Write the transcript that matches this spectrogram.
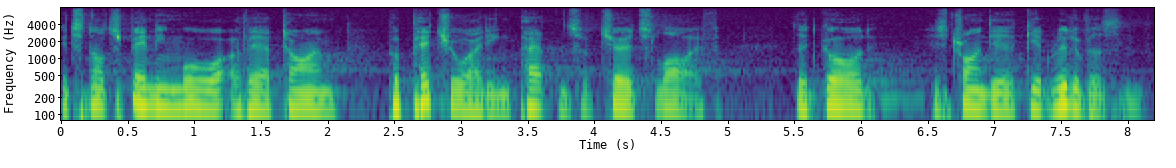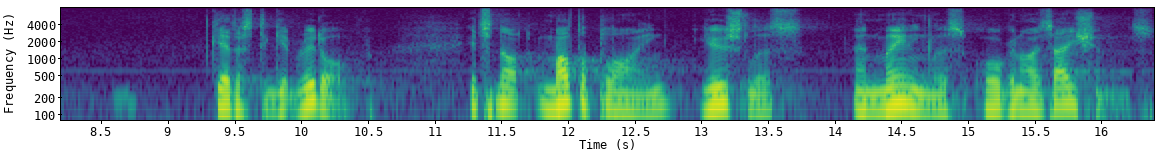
It's not spending more of our time perpetuating patterns of church life that God is trying to get rid of us, get us to get rid of. It's not multiplying useless and meaningless organisations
